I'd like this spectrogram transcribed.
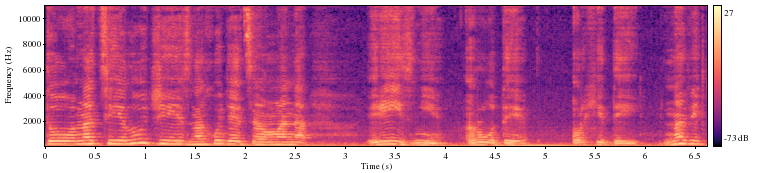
то на цій лоджії знаходяться в мене різні роди орхідей, навіть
